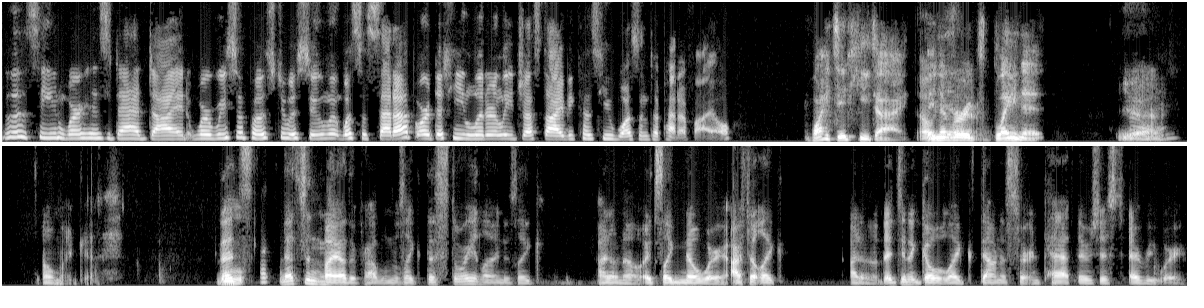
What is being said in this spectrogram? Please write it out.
the scene where his dad died, were we supposed to assume it was a setup, or did he literally just die because he wasn't a pedophile? Why did he die? Oh, they never yeah. explain it. Yeah. Oh my gosh. That's that's in my other problem. Is like the storyline is like I don't know. It's like nowhere. I felt like I don't know. It didn't go like down a certain path. It was just everywhere.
